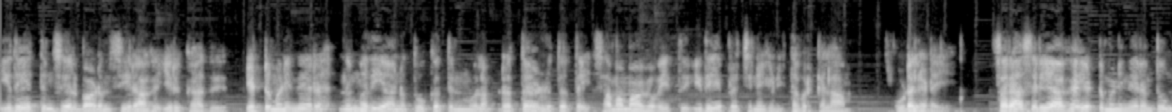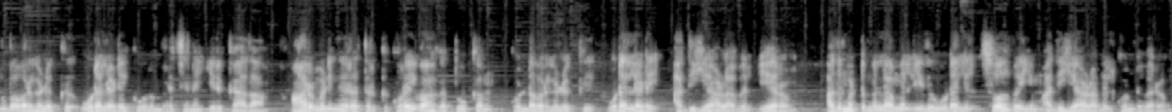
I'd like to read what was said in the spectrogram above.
இதயத்தின் செயல்பாடும் சீராக இருக்காது. எட்டு மணி நேர நிம்மதியான தூக்கத்தின் மூலம் இரத்த அழுத்தத்தை சமமாக வைத்து இதய பிரச்சனைகளை தவிர்க்கலாம். உடல் எடை. சராசரியாக எட்டு மணி நேரம் தூங்குபவர்களுக்கு உடல் எடை கூடும் பிரச்சனை இருக்காதாம். ஆறு மணி நேரத்திற்கு குறைவாக தூக்கம் கொண்டவர்களுக்கு உடல் எடை அதிக அளவில் ஏறும். அது மட்டுமல்லாமல் இது உடலில் சோர்வையும் அதிக அளவில் கொண்டு வரும்.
